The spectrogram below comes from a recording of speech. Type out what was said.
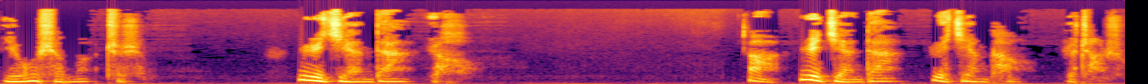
有什么吃什么，越简单越好。啊，越简单越健康越长寿。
